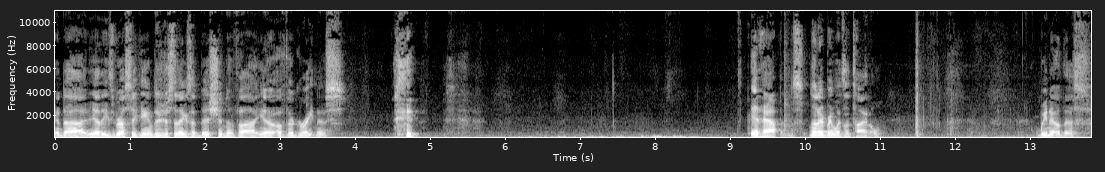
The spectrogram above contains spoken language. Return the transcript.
And uh, yeah, these wrestling games are just an exhibition of uh, you know of their greatness. it happens. Not everybody wins a title. We know this.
